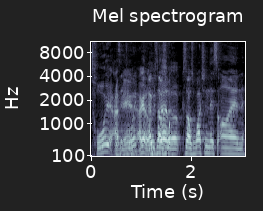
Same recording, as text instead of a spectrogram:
Toy, I, Is it man, toy? I gotta look Because I was that wa- up. 'cause I was watching this on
